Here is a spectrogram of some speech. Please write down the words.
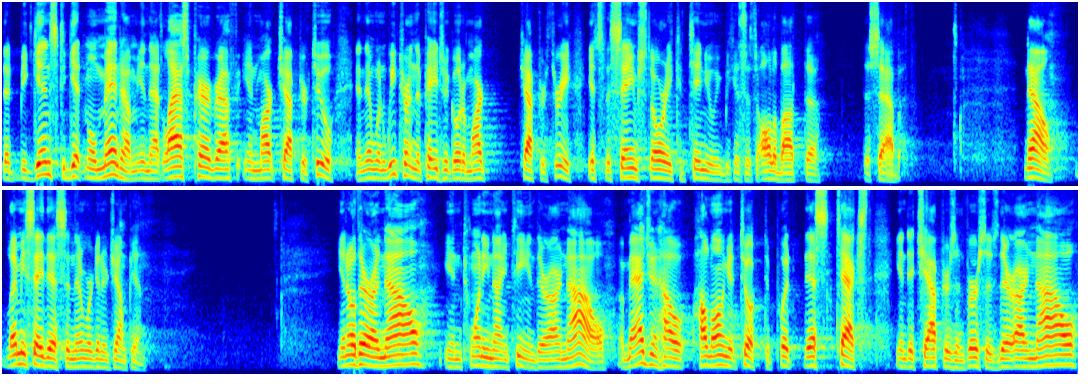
that begins to get momentum in that last paragraph in Mark chapter 2. And then when we turn the page and go to Mark chapter 3, it's the same story continuing because it's all about the, the Sabbath. Now, let me say this and then we're going to jump in. You know, there are now, in 2019, there are now, imagine how, how long it took to put this text into chapters and verses. There are now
